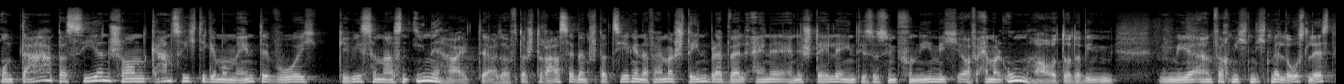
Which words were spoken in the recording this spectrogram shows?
Und da passieren schon ganz wichtige Momente, wo ich gewissermaßen innehalte, also auf der Straße beim Spaziergehen auf einmal stehen bleibe, weil eine, eine Stelle in dieser Symphonie mich auf einmal umhaut oder wie mir einfach mich nicht mehr loslässt.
